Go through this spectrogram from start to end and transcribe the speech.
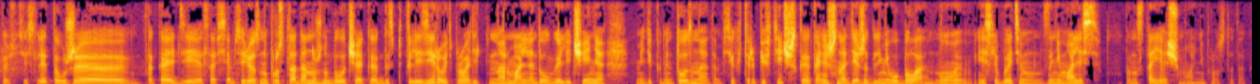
То есть, если это уже такая идея совсем серьезная, ну, просто тогда нужно было человека госпитализировать, проводить нормальное долгое лечение, медикаментозное, там, психотерапевтическое. Конечно, надежда для него была, но если бы этим занимались по-настоящему, а не просто так.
